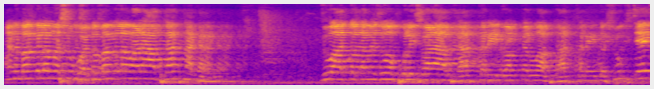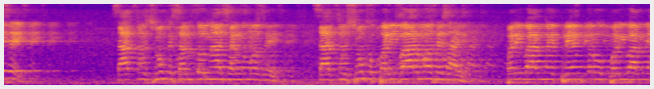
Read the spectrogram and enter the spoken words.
અને બંગલામાં શું હોય? તો બંગલા વાળા આપઘાત ના કરે. જો આ તો તમે જુઓ પોલીસવાળા આપઘાત કરે, ડોક્ટરો આપઘાત કરે તો સુખ છે છે સાચું સુખ સંતોના સંગમાં છે. સાચું સુખ પરિવારમાં છે સાહેબ. પરિવારને પ્રેમ કરો, પરિવારને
